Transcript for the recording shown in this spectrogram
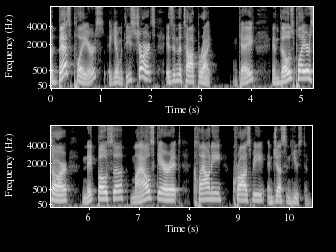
the best players, again with these charts, is in the top right. Okay, and those players are Nick Bosa, Myles Garrett, Clowney, Crosby, and Justin Houston.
